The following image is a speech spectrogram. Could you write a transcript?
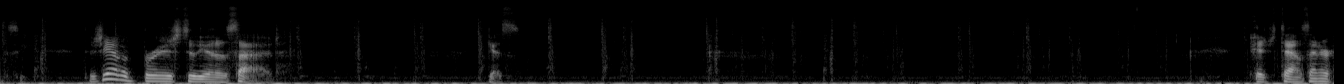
Let's see. Does she have a bridge to the other side? Yes. Edge town center.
